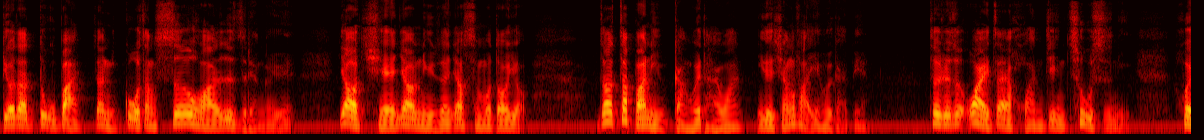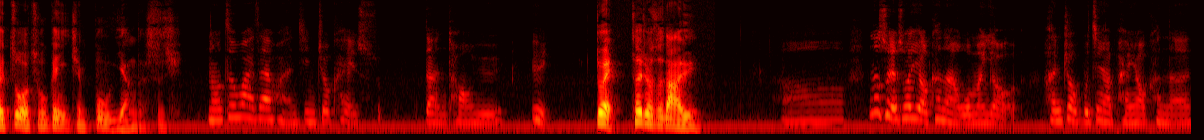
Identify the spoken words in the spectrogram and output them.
丢到杜拜，让你过上奢华的日子两个月，要钱要女人要什么都有。然后再把你赶回台湾，你的想法也会改变。这就是外在环境促使你会做出跟以前不一样的事情。然后这外在环境就可以属等同于运。对，这就是大运。哦，那所以说有可能我们有很久不见的朋友，可能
